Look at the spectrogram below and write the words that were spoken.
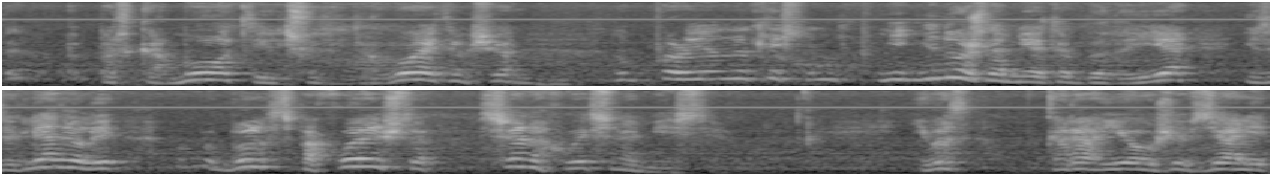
э, под комод или что-то другое там все. Ну, вроде, ну, отлично, не, не нужно мне это было. И я не заглядывал и был спокоен, что все находится на месте. И вот, когда ее уже взяли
